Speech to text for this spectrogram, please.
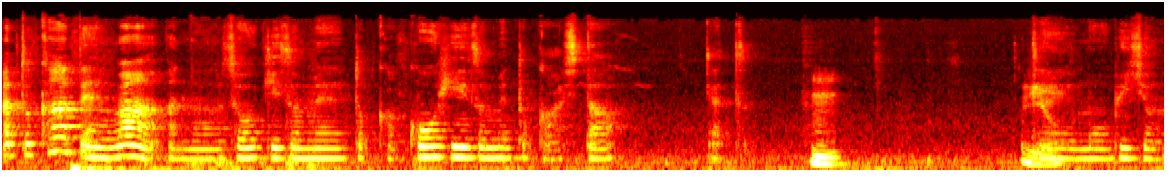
あとカーテンはあの早期染めとかコーヒー染めとかしたやつ。うん。っていいいようもうビジョンが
